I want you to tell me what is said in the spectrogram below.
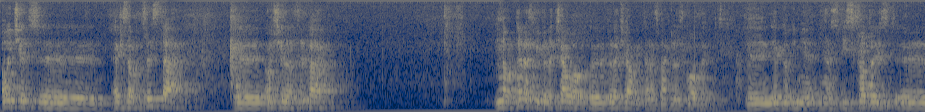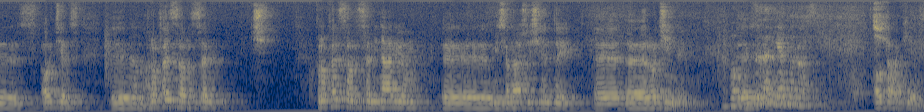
ojciec y, egzorcysta, y, on się nazywa, no teraz mi wyleciało, wyleciało mi teraz nagle z głowy jego imię i nazwisko, to jest ojciec profesor, sem, profesor seminarium y, misjonarzy świętej y, rodziny. O tak jest.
